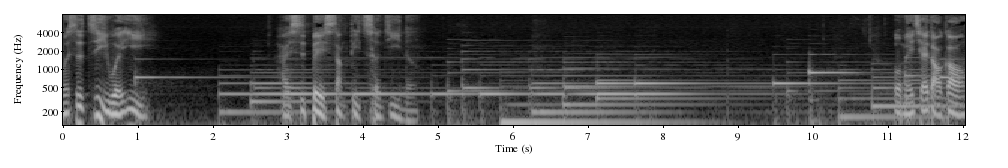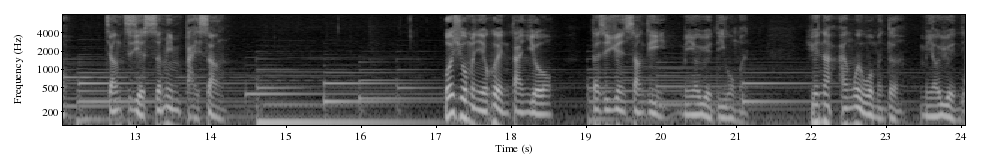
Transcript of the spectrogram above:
我们是自以为意，还是被上帝称义呢？我们一起来祷告，将自己的生命摆上。或许我们也会很担忧，但是愿上帝没有远离我们，愿那安慰我们的没有远离，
